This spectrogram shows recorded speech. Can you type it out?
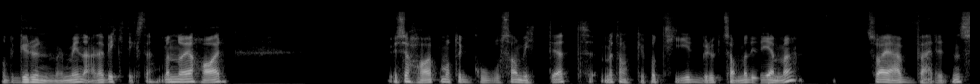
grunnmuren min er det viktigste. Men når jeg har hvis jeg har på en måte god samvittighet med tanke på tid brukt sammen med de hjemme, så er jeg verdens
